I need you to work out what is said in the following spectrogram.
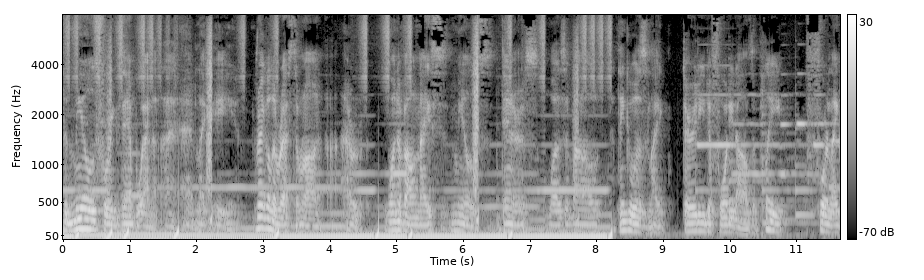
The meals, for example, at, at like a regular restaurant, uh, I, one of our nice meals, dinners, was about, I think it was like 30 to $40 a plate for like,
